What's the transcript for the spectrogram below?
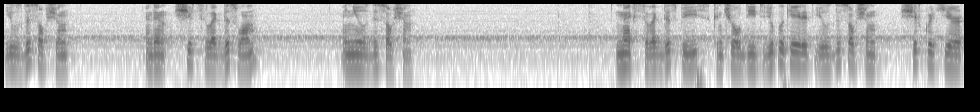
use this option and then shift select this one and use this option. Next select this piece control D to duplicate it use this option shift click here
